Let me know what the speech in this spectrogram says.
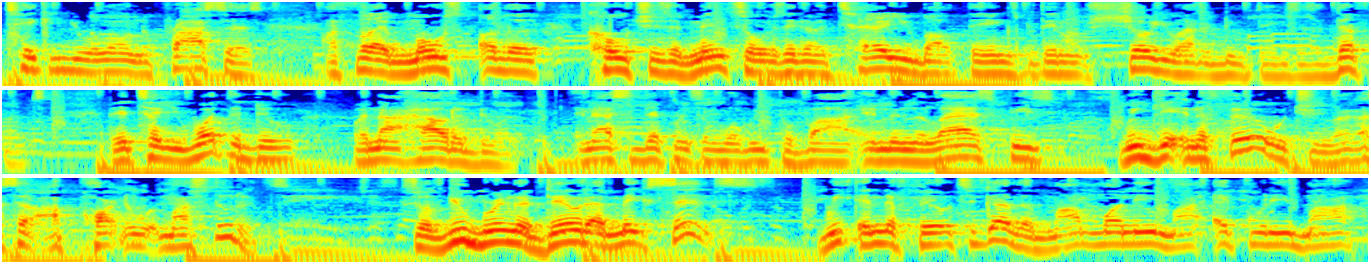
taking you along the process. I feel like most other coaches and mentors, they're gonna tell you about things, but they don't show you how to do things. There's a difference. They tell you what to do, but not how to do it. And that's the difference in what we provide. And then the last piece, we get in the field with you. Like I said, I partner with my students. So if you bring a deal that makes sense, we in the field together. My money, my equity, my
